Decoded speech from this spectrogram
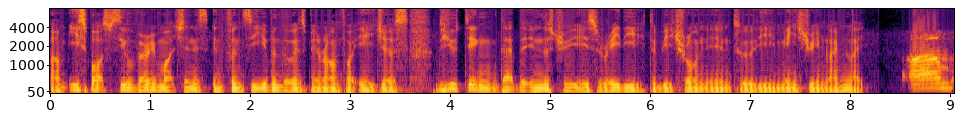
um, esports still very much in its infancy, even though it's been around for ages. Do you think that the industry is ready to be thrown into the mainstream limelight? Um,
